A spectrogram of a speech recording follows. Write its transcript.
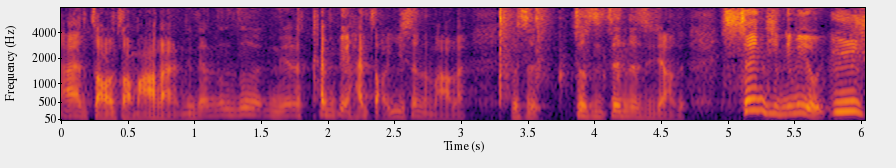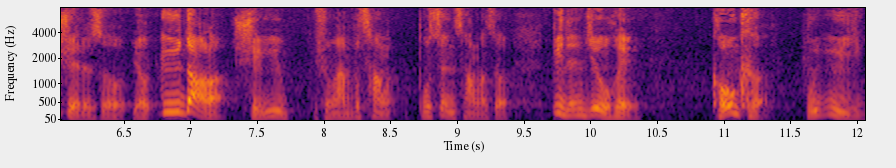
啊，找找麻烦。你看这这，你看看病还找医生的麻烦，不是，这是真的是这样子。身体里面有淤血的时候，有淤到了血液循环不畅了、不顺畅的时候，病人就会口渴不欲饮。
